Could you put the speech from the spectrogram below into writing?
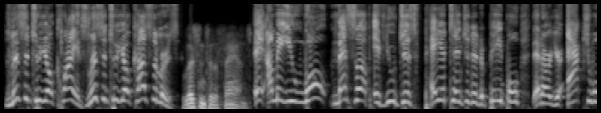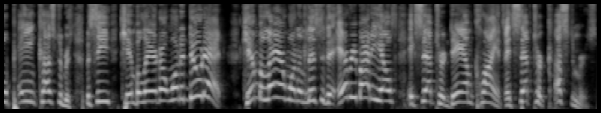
Listen to your clients. Listen to your customers. Listen to the fans. I mean, you won't mess up if you just pay attention to the people that are your actual paying customers. But see, Kim Belair don't want to do that. Kim Belair want to listen to everybody else except her damn clients, except her customers.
